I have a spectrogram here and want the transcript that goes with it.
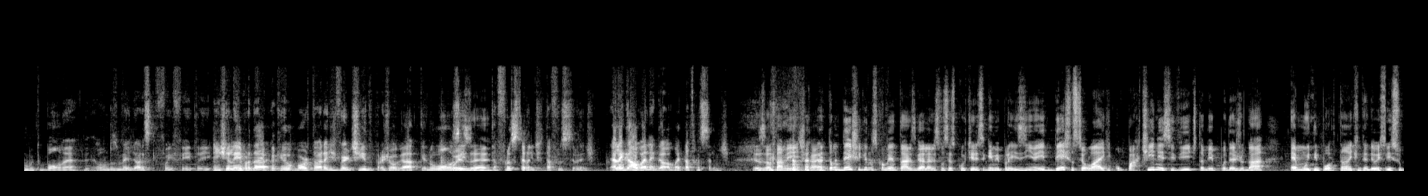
muito bom, né? É um dos melhores que foi feito aí. A gente lembra da época que o Mortal era divertido pra jogar, porque no 11 Pois é. tá frustrante, tá frustrante. É legal, é legal, mas tá frustrante. Exatamente, cara. Então deixa aqui nos comentários, galera, se vocês curtiram esse gameplayzinho aí. Deixa o seu like, compartilhe esse vídeo também pra poder ajudar. É muito importante, entendeu? Isso, isso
